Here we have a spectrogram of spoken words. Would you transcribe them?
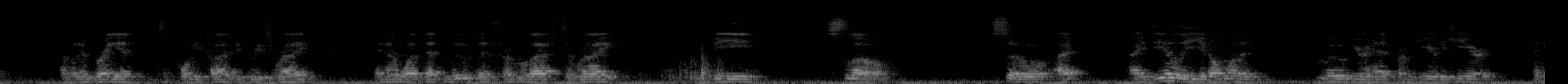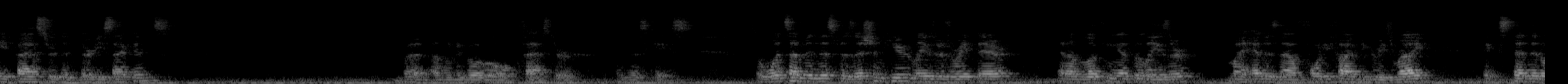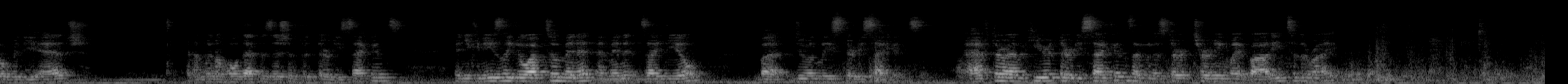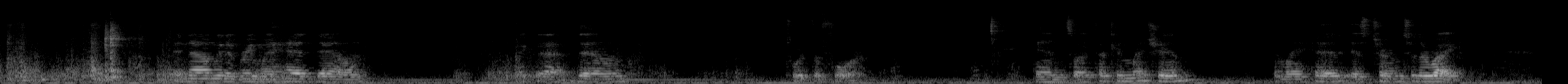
I'm going to bring it to 45 degrees right. And I want that movement from left to right to be slow. So I ideally you don't want to move your head from here to here any faster than 30 seconds. But I'm going to go a little faster in this case so once I'm in this position here, laser's right there, and I'm looking at the laser, my head is now 45 degrees right, extended over the edge, and I'm gonna hold that position for 30 seconds. And you can easily go up to a minute, a minute is ideal, but do at least 30 seconds. After I'm here 30 seconds, I'm gonna start turning my body to the right. And now I'm gonna bring my head down, like that, down towards the floor. And so I tuck in my chin and my head is turned to the right.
